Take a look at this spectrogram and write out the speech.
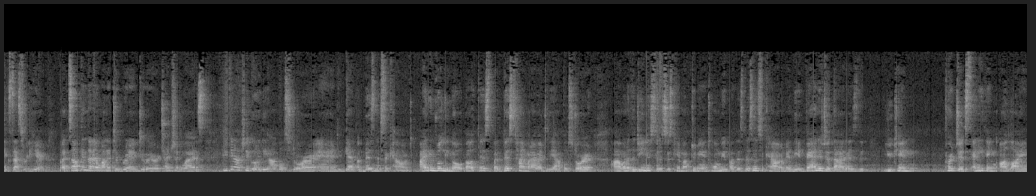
accessory here. But something that I wanted to bring to your attention was you can actually go to the Apple Store and get a business account. I didn't really know about this, but this time when I went to the Apple Store, uh, one of the geniuses just came up to me and told me about this business account. And the advantage of that is that you can purchase anything online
